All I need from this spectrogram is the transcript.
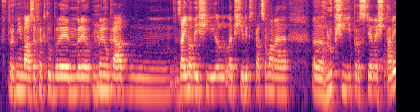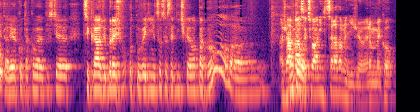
v prvním Mass Effectu byly milio- milionkrát mm, zajímavější, lepší, líp zpracované, hlubší prostě než tady, tady jako takové prostě třikrát vybereš v odpovědi něco se srdíčkem a pak oh, A žádná No to- sexuální scéna tam není, že jo? Jenom jako...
